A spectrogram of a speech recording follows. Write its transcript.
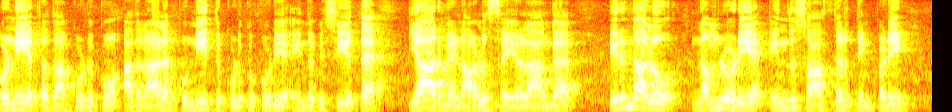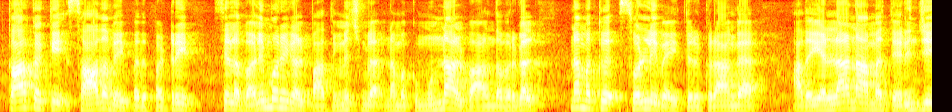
புண்ணியத்தை தான் கொடுக்கும். அதனால் புண்ணியத்தை கொடுக்கக்கூடிய இந்த விஷயத்தை யார் வேணாலும் செய்யலாங்க. இருந்தாலும் நம்மளுடைய இந்து சாஸ்திரத்தின்படி காக்கைக்கு சாதம் வைப்பது பற்றி சில வழிமுறைகள் பார்த்தீங்கன்னு வச்சுங்களேன் நமக்கு முன்னால் வாழ்ந்தவர்கள் நமக்கு சொல்லி வைத்திருக்கிறாங்க. அதையெல்லாம் நாம் தெரிஞ்சு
